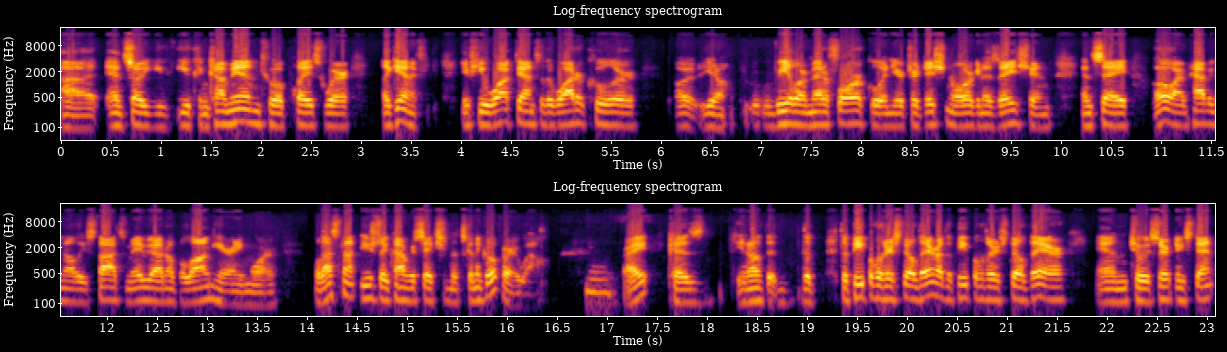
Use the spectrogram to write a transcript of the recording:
uh, and so you you can come into a place where again if if you walk down to the water cooler or you know real or metaphorical in your traditional organization and say oh i'm having all these thoughts maybe i don't belong here anymore well that's not usually a conversation that's going to go very well mm. right because you know the, the the people that are still there are the people that are still there and to a certain extent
